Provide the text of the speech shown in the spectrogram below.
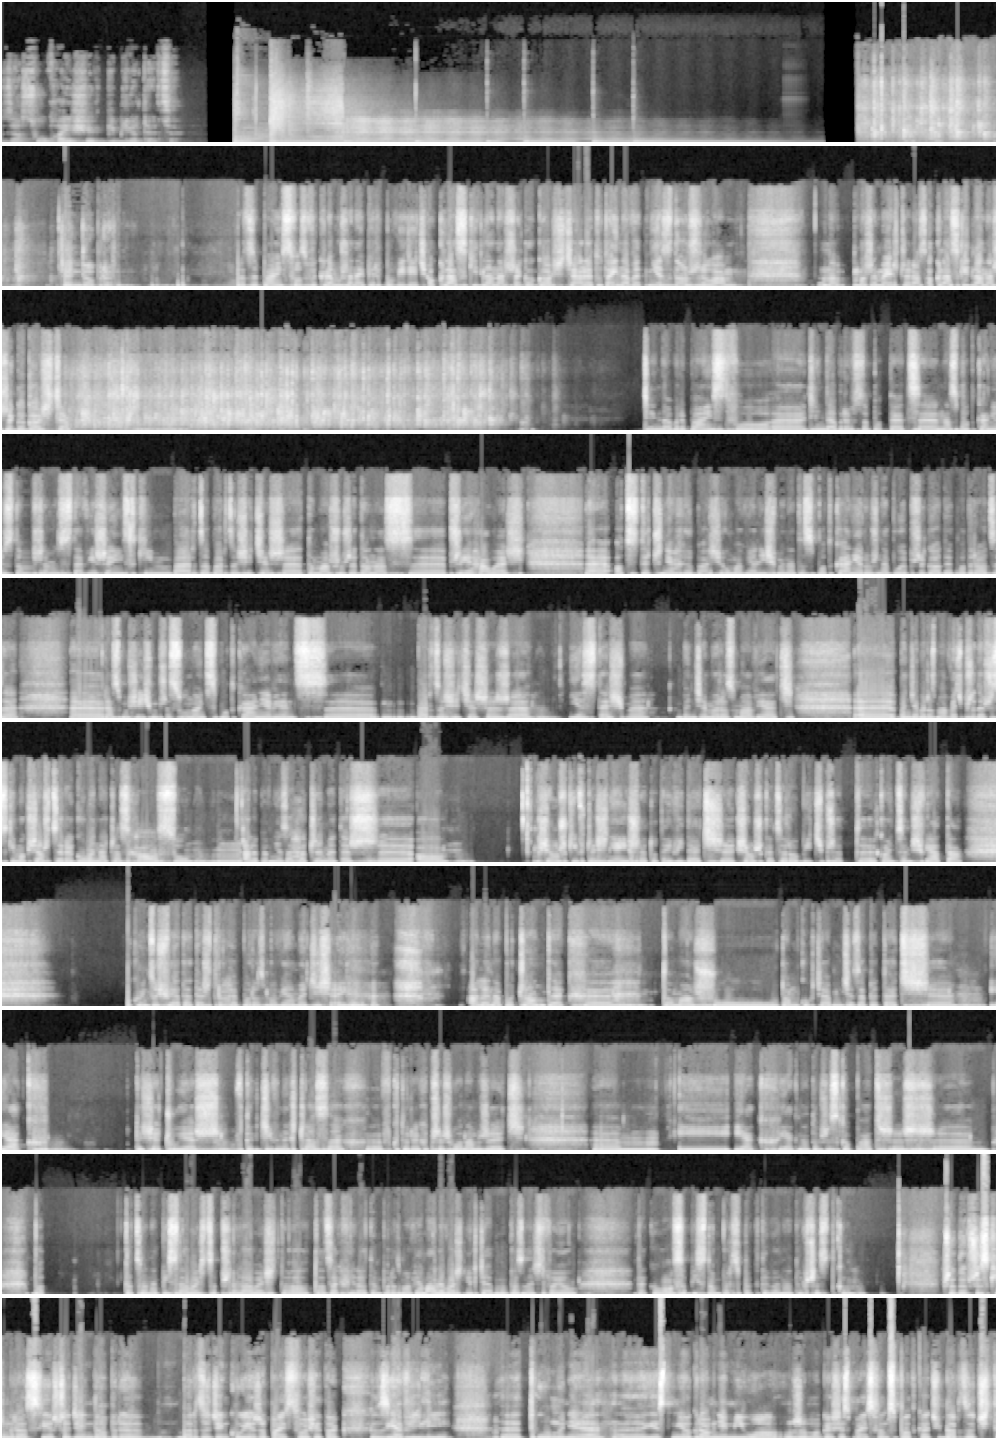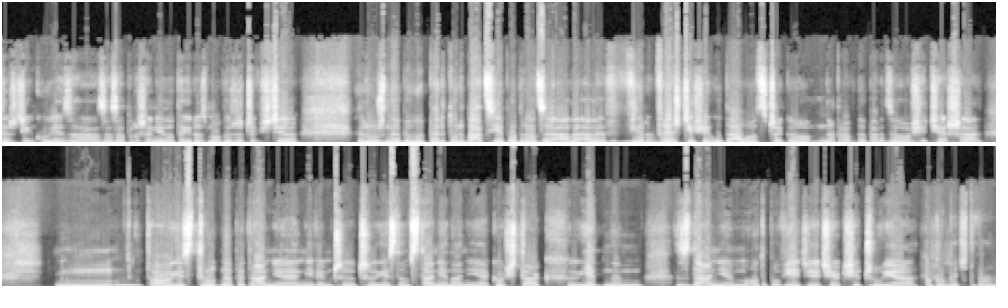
Zasłuchaj się w bibliotece. Dzień dobry. Drodzy Państwo, zwykle muszę najpierw powiedzieć oklaski dla naszego gościa, ale tutaj nawet nie zdążyłam. No, możemy jeszcze raz. Oklaski dla naszego gościa. Dzień dobry Państwu, e, dzień dobry w Sopotece na spotkaniu z Tomaszem Stawiszyńskim. Bardzo, bardzo się cieszę, Tomaszu, że do nas e, przyjechałeś. E, od stycznia chyba się umawialiśmy na to spotkanie, różne były przygody po drodze. Raz musieliśmy przesunąć spotkanie, więc bardzo się cieszę, że jesteśmy będziemy rozmawiać. Będziemy rozmawiać przede wszystkim o książce Reguły na czas chaosu, mm, ale pewnie zahaczymy też o książki wcześniejsze. Tutaj widać książkę Co robić przed e, końcem świata. O końcu świata też trochę porozmawiamy dzisiaj. Ale na początek, e, Tomaszu, Tomku, chciałabym Cię zapytać, e, jak Ty się czujesz w tych dziwnych czasach, w których przyszło nam żyć? I jak, jak na to wszystko patrzysz? Bo to, co napisałeś, co przelałeś, to, to za chwilę o tym porozmawiam, ale właśnie chciałabym poznać Twoją taką osobistą perspektywę na to wszystko. Przede wszystkim raz jeszcze dzień dobry. Bardzo dziękuję, że Państwo się tak zjawili e, tłumnie. E, jest mi ogromnie miło, że mogę się z Państwem spotkać i bardzo Ci też dziękuję za, za zaproszenie do tej rozmowy. Rzeczywiście różne były perturbacje po drodze, ale, ale wreszcie się udało, z czego naprawdę bardzo się cieszę. Mm, to jest trudne pytanie. Nie wiem, czy, czy jestem w stanie na nie jakoś tak jednym zdaniem odpowiedzieć, jak się czuję. Mogą być dwa.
